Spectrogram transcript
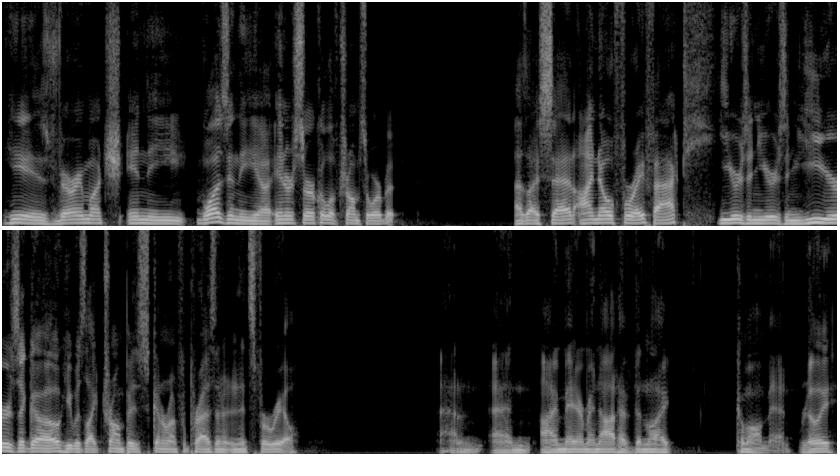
he is very much in the was in the uh, inner circle of Trump's orbit. As I said, I know for a fact, years and years and years ago, he was like, Trump is going to run for president, and it's for real. And and I may or may not have been like, come on, man, really?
